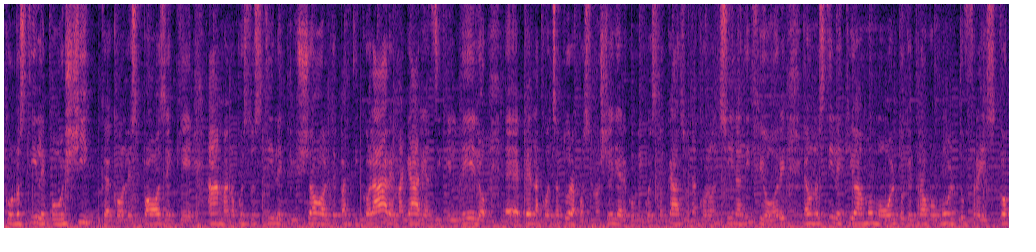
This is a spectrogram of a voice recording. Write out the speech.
con lo stile beau chic, con le spose che amano questo stile più sciolto e particolare, magari anziché il velo eh, per la conciatura possono scegliere come in questo caso una coroncina di fiori, è uno stile che io amo molto, che trovo molto fresco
